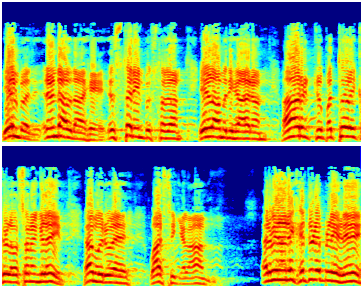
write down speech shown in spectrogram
என்பது. இரண்டாவதாக எஸ்தரின் புஸ்தகம் ஏழாம் அதிகாரம் ஆறு டு பத்து வரைக்குள்ள வசனங்களை நாம் ஒருவர் வாசிக்கலாம். அருமையான கத்துடைய பிள்ளைகளே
